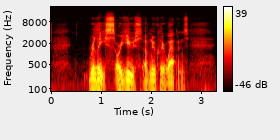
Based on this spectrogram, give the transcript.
release or use of nuclear weapons.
